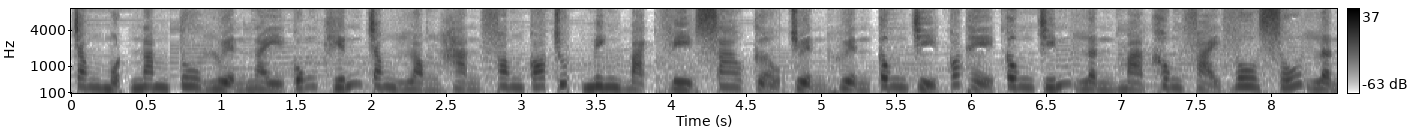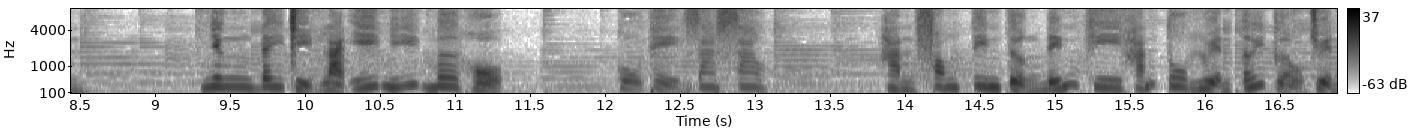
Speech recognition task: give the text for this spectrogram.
Trong một năm tu luyện này cũng khiến trong lòng Hàn Phong có chút minh bạch vì sao cửa chuyển huyền công chỉ có thể công 9 lần mà không phải vô số lần Nhưng đây chỉ là ý nghĩ mơ hồ Cụ thể ra sao? Hàn Phong tin tưởng đến khi hắn tu luyện tới cửa chuyển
